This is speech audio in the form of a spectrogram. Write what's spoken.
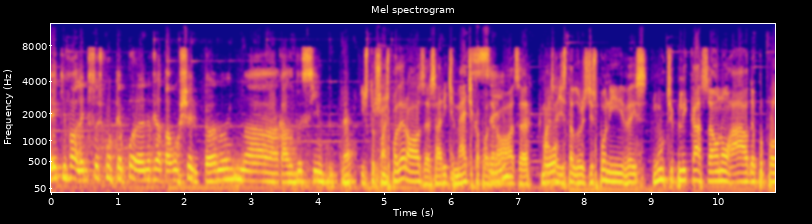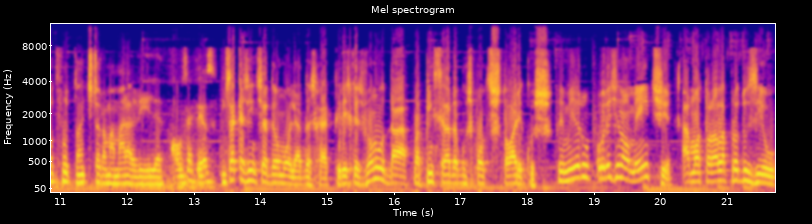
equivalente aos seus contemporâneos que já estavam chegando na casa dos 5, né? Instruções poderosas, aritmética Sim. poderosa, mais registradores disponíveis, multiplicação no hardware pro pronto flutuante, isso era uma maravilha. Com certeza. Já que a gente já deu uma olhada nas características, vamos dar uma pincelada em alguns pontos históricos. Primeiro, originalmente, a Motorola produziu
